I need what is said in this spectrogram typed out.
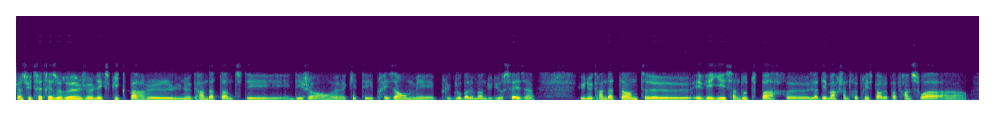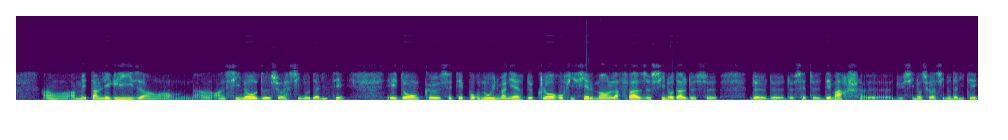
J'en suis très très heureux. Je l'explique par une grande attente des, gens euh, qui étaient présents, mais plus globalement du diocèse. Hein. Une grande attente euh, éveillée sans doute par euh, la démarche entreprise par le pape François en, mettant l'Église en, synode sur la synodalité et donc, euh, c'était pour nous une manière de clore officiellement la phase synodale de, ce, de, de, cette démarche euh, du synode sur la synodalité.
